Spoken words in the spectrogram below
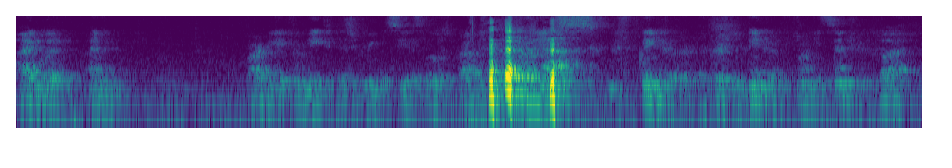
I would. I mean, far be it from me to disagree with C.S. Lewis, probably the earliest thinker, the Christian thinker of the 20th century, but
